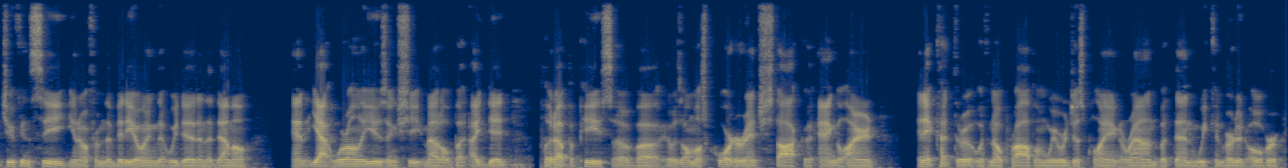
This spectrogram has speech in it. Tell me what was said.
But you can see, you know, from the videoing that we did in the demo, and yeah, we're only using sheet metal, but I did put up a piece of, uh, it was almost quarter inch stock angle iron and it cut through it with no problem. We were just playing around, but then we converted over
